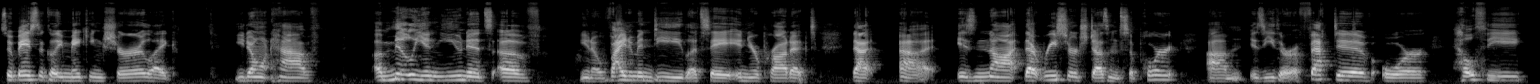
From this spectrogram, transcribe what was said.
So basically, making sure like you don't have a million units of you know vitamin D, let's say, in your product that uh, is not that research doesn't support, um, is either effective or healthy.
